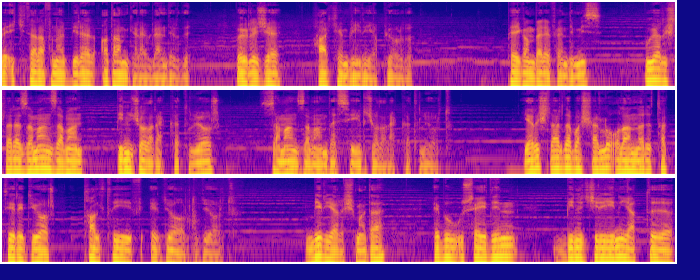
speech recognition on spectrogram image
ve iki tarafına birer adam görevlendirdi. Böylece hakemliğini yapıyordu. Peygamber Efendimiz bu yarışlara zaman zaman binici olarak katılıyor, zaman zaman da seyirci olarak katılıyordu. Yarışlarda başarılı olanları takdir ediyor, taltif ediyordu diyordu. Bir yarışmada Ebu Useyd'in biniciliğini yaptığı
